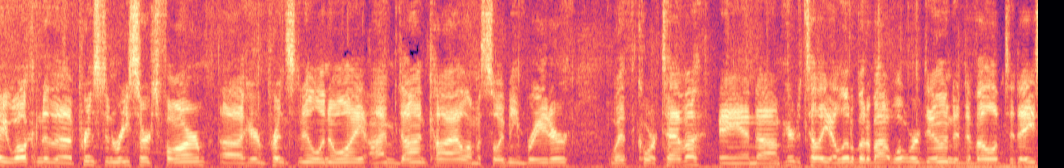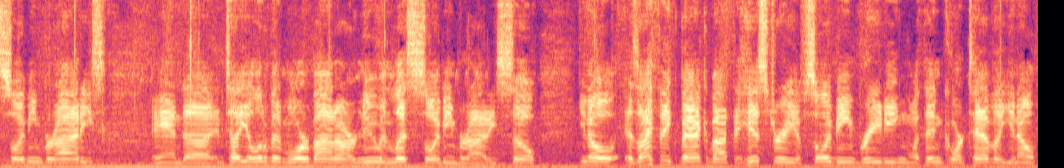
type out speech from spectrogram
Hey, welcome to the Princeton Research Farm uh, here in Princeton, Illinois. I'm Don Kyle. I'm a soybean breeder with Corteva, and uh, I'm here to tell you a little bit about what we're doing to develop today's soybean varieties and, uh, and tell you a little bit more about our new Enlist soybean varieties. So, you know, as I think back about the history of soybean breeding within Corteva, you know,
